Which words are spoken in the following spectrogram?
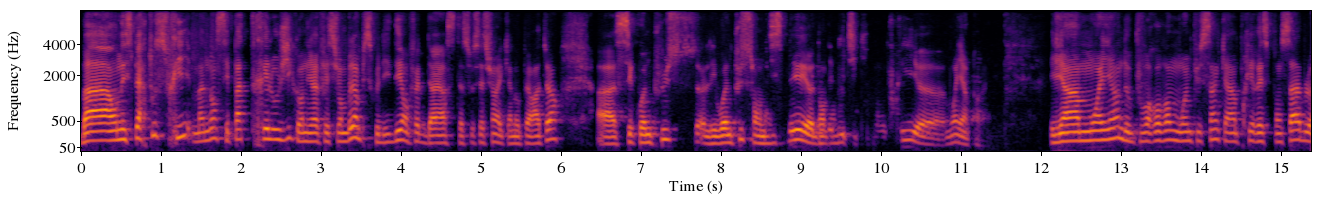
Bah, on espère tous Free. Maintenant, c'est pas très logique en y réfléchissant bien, puisque l'idée en fait derrière cette association avec un opérateur, euh, c'est que OnePlus, les OnePlus sont display euh, dans des boutiques. Donc Free, moyen quand même. Il y a un moyen de pouvoir revendre OnePlus 5 à un prix responsable.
